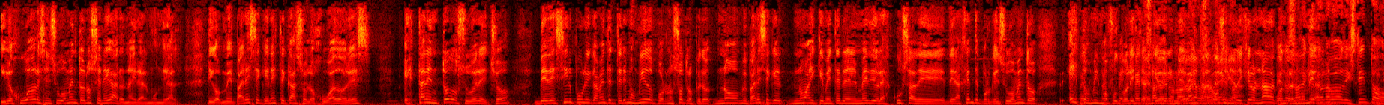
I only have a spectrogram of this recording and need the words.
Y los jugadores en su momento no se negaron a ir al Mundial. Digo, me parece que en este caso los jugadores están en todo su derecho de decir públicamente tenemos miedo por nosotros, pero no me parece que no hay que meter en el medio la excusa de, la gente porque en su momento estos mismos futbolistas que no, dijeron nada contra el mundial. yo lo veo distinto,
